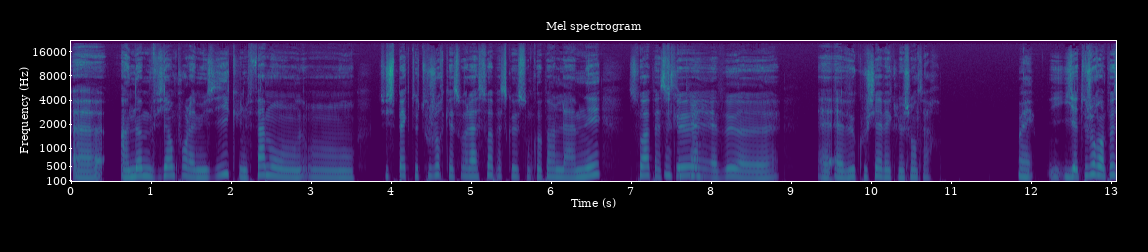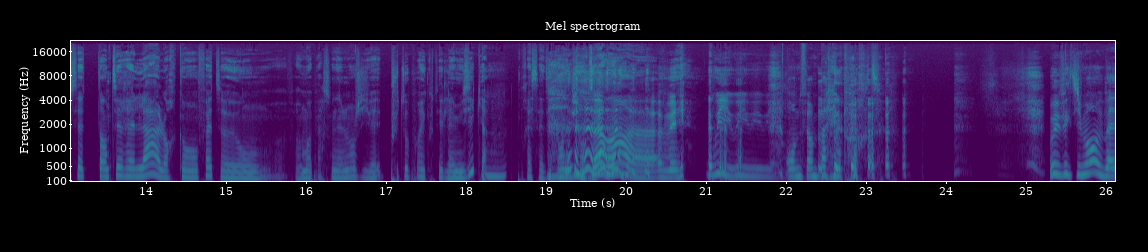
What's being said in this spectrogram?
un homme vient pour la musique, une femme, on, on suspecte toujours qu'elle soit là, soit parce que son copain l'a amenée, soit parce c'est que clair. elle veut, elle, elle veut coucher avec le chanteur. Ouais. Il y a toujours un peu cet intérêt-là, alors qu'en fait, euh, on- enfin, moi personnellement, j'y vais plutôt pour écouter de la musique. Mhm. Après, ça dépend des chanteurs, hein, euh, mais oui oui oui oui On ne ferme pas les portes. Oui, effectivement, bah,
